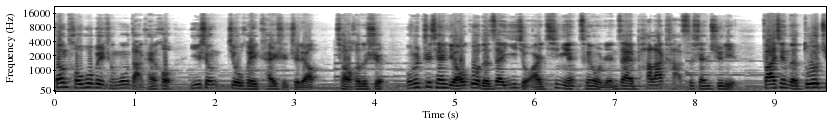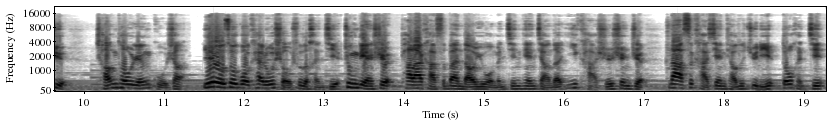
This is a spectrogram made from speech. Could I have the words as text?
当头部被成功打开后，医生就会开始治疗。巧合的是，我们之前聊过的，在一九二七年曾有人在帕拉卡斯山区里发现的多具长头人骨上也有做过开颅手术的痕迹。重点是，帕拉卡斯半岛与我们今天讲的伊卡石甚至纳斯卡线条的距离都很近。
